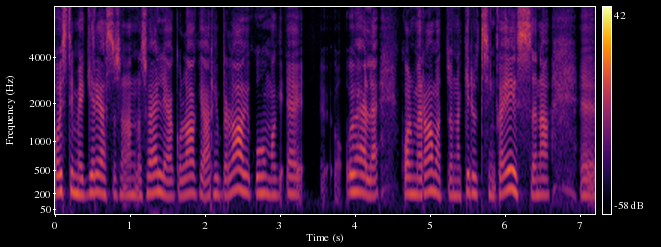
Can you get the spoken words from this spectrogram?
Postimehe kirjastus on andmas välja Gulagi arhipelaagi, kuhu ma ühele kolme raamatuna kirjutasin ka eessõna eh,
